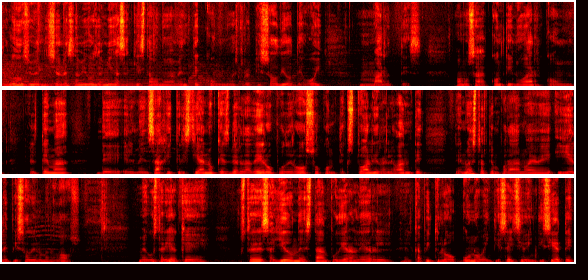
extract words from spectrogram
Saludos y bendiciones amigos y amigas, aquí estamos nuevamente con nuestro episodio de hoy, martes. Vamos a continuar con el tema del mensaje cristiano que es verdadero, poderoso, contextual y relevante de nuestra temporada 9 y el episodio número 2. Me gustaría que ustedes allí donde están pudieran leer el, capítulo 1, 26 y 27,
